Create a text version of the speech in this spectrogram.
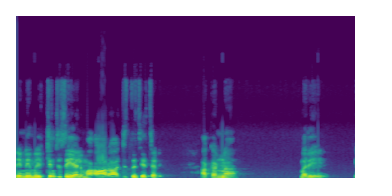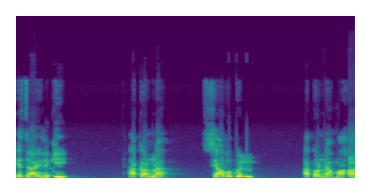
నిన్ను మెచ్చించి చేయాలి మహారాజుతో చేశాడు అక్కడున్న మరి ఇజ్రాయిల్కి అక్కడున్న సేవకులు అక్కడున్న మహా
